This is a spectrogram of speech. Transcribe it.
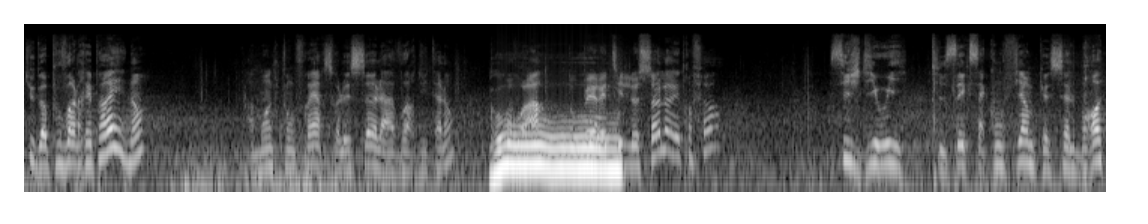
Tu dois pouvoir le réparer, non? À moins que ton frère soit le seul à avoir du talent. Au revoir. Ton père Oh. est-il le seul à être fort? Si je dis oui, tu sais que ça confirme que seul Brock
